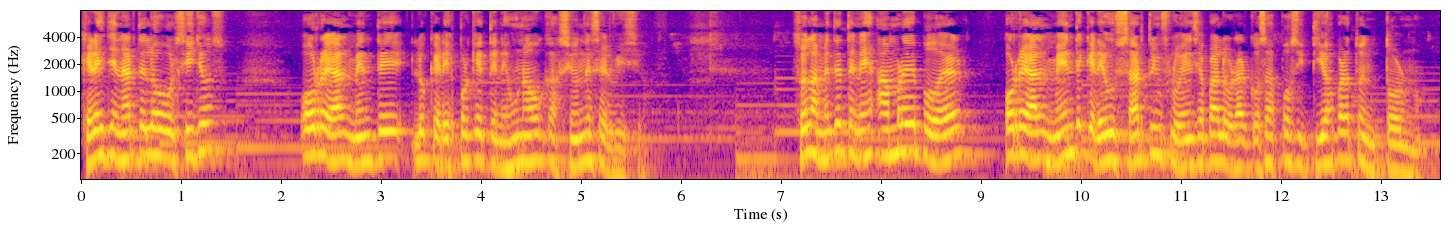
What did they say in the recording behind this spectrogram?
¿Querés llenarte los bolsillos o realmente lo querés porque tenés una vocación de servicio? ¿Solamente tenés hambre de poder o realmente querés usar tu influencia para lograr cosas positivas para tu entorno?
